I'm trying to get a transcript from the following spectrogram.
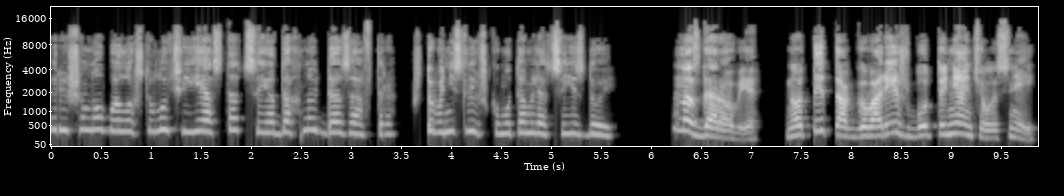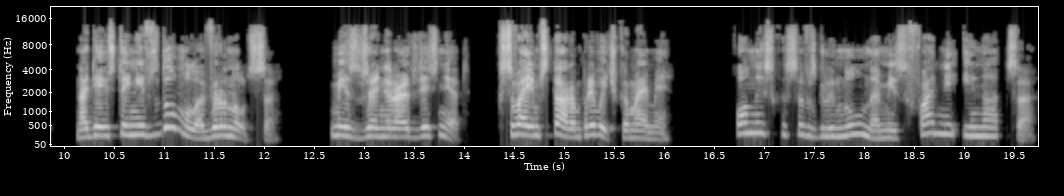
Решено было, что лучше ей остаться и отдохнуть до завтра, чтобы не слишком утомляться ездой. На здоровье. Но ты так говоришь, будто нянчилась с ней. Надеюсь, ты не вздумала вернуться? Мисс Дженераль здесь нет. К своим старым привычкам, Эми. Он искоса взглянул на мисс Фанни и на отца.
